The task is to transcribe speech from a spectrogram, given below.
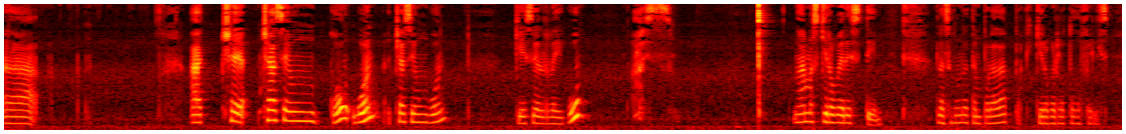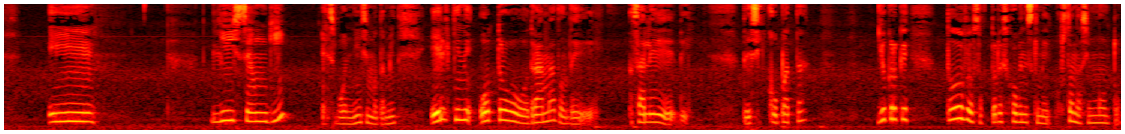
a a un Won, un Won, que es el rey Wu. nada más quiero ver este la segunda temporada porque quiero verlo todo feliz. Y Lee Seung-gi es buenísimo también. Él tiene otro drama donde sale de, psicópata. Yo creo que todos los actores jóvenes que me gustan así un montón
